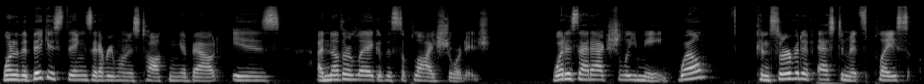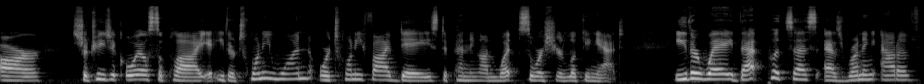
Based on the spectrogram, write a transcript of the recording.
One of the biggest things that everyone is talking about is another leg of the supply shortage. What does that actually mean? Well, conservative estimates place our strategic oil supply at either 21 or 25 days, depending on what source you're looking at. Either way, that puts us as running out of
